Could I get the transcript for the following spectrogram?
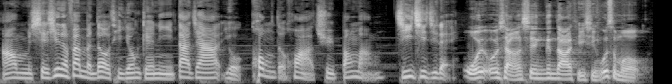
然后我们写信的范本都有提供给你。大家有空的话去帮忙集齐积累。我我想要先跟大家提醒，为什么？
